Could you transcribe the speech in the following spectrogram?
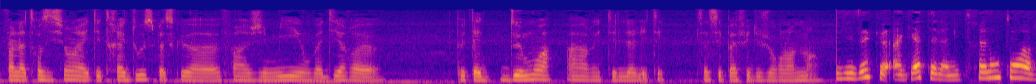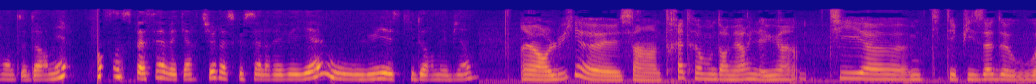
enfin la transition a été très douce parce que euh, j'ai mis on va dire euh, peut-être deux mois à arrêter de l'allaiter. Ça s'est pas fait du jour au lendemain. Tu disais que Agathe elle a mis très longtemps avant de dormir. Comment ça se passait avec Arthur? Est-ce que ça le réveillait ou lui est-ce qu'il dormait bien? Alors lui, euh, c'est un très très bon dormeur. Il a eu un petit, petit épisode où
